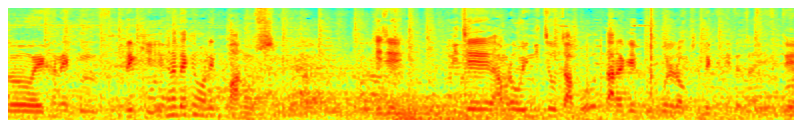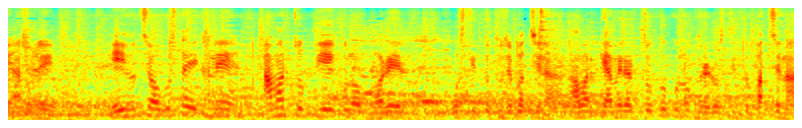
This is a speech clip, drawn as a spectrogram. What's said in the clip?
তো এখানে একটু দেখি, এখানে দেখেন অনেক মানুষ। এই যে নিচে আমরা ওই নিচেও যাব, তার আগে একটু উপরের অংশে দেখে নিতে চাই যে আসলে এই হচ্ছে অবস্থা। এখানে আমার চোখ দিয়ে কোনো ঘরের অস্তিত্ব খুঁজে পাচ্ছি না। আমার ক্যামেরার চোখও কোনো ঘরের অস্তিত্ব পাচ্ছে না।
